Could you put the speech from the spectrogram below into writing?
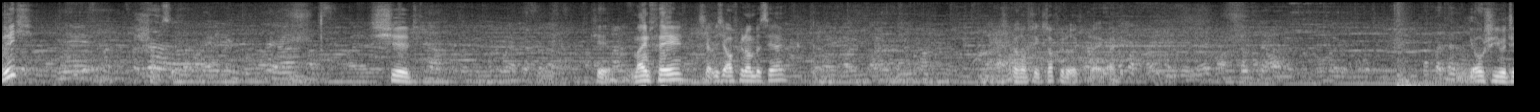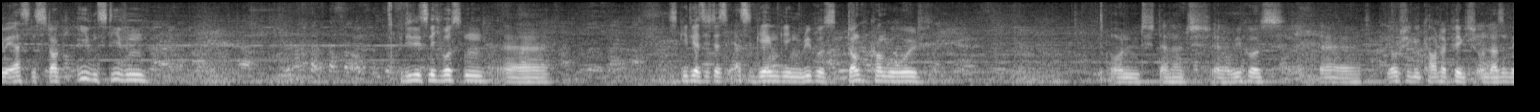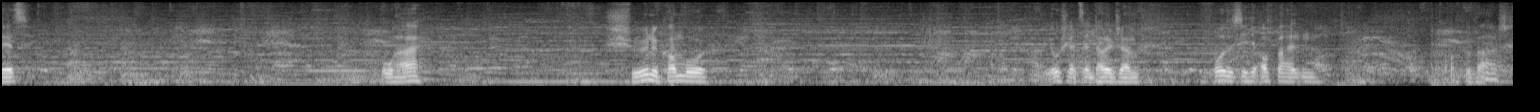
Nicht? Scheiße. Shit. Okay, mein Fail. Ich habe nicht aufgenommen bisher. Ich habe noch auf den Knopf gedrückt. Na, egal. Yoshi mit dem ersten Stock. Even Steven. Für die, die es nicht wussten, äh, es geht jetzt sich das erste Game gegen Ripos Donkey Kong geholt. Und dann hat äh, Ripos äh, Yoshi gecounterpickt und da sind wir jetzt. Oha. Schöne Combo. Yoshi hat seinen Double Jump vorsichtig aufbehalten, aufbewahrt.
